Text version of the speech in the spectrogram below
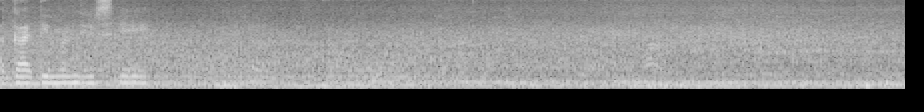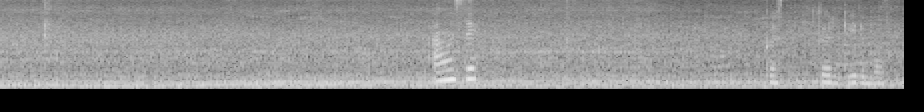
આ ગાદી મંદિર છે. આવું છે. કસ્તરગીરી બાગ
